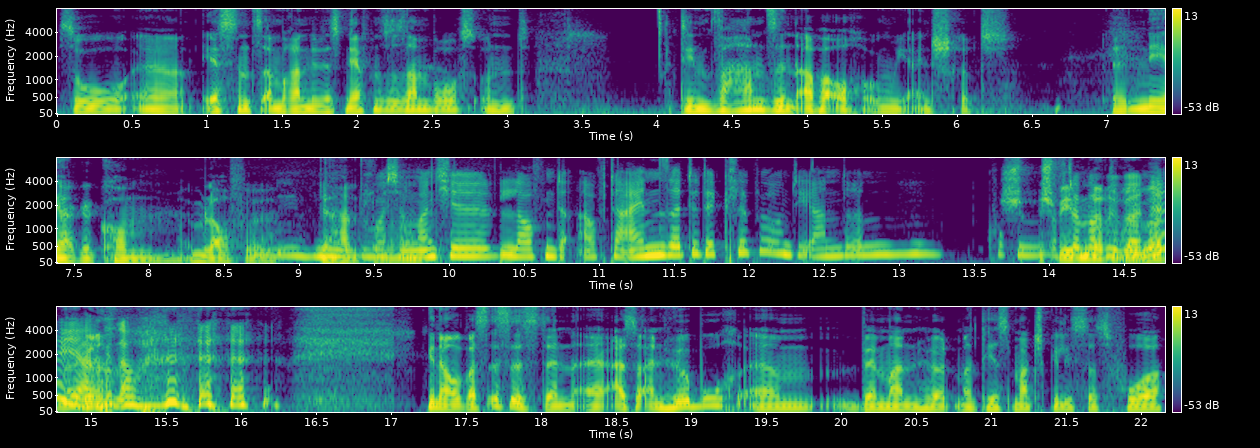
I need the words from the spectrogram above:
so äh, erstens am Rande des Nervenzusammenbruchs und dem Wahnsinn aber auch irgendwie einen Schritt näher gekommen im Laufe der Du Handlung. weißt ja, ne? manche laufen auf der einen Seite der Klippe und die anderen gucken Sch- öfter mal rüber. drüber, ne? ne? Ja, Genau. genau. Genau, was ist es denn? Äh, Also ein Hörbuch, ähm, wenn man hört, Matthias Matschke liest das vor,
